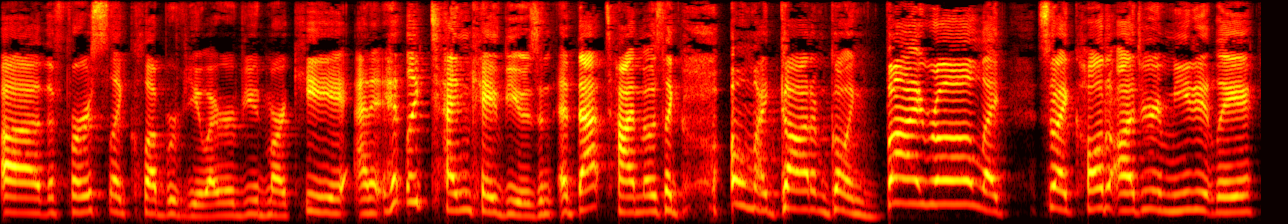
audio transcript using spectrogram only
uh, the first like club review. I reviewed Marquee, and it hit like 10k views. And at that time, I was like, oh my god, I'm going viral. Like, so I called Audrey immediately,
